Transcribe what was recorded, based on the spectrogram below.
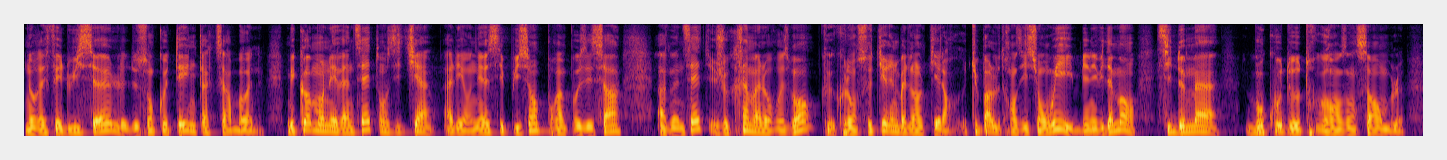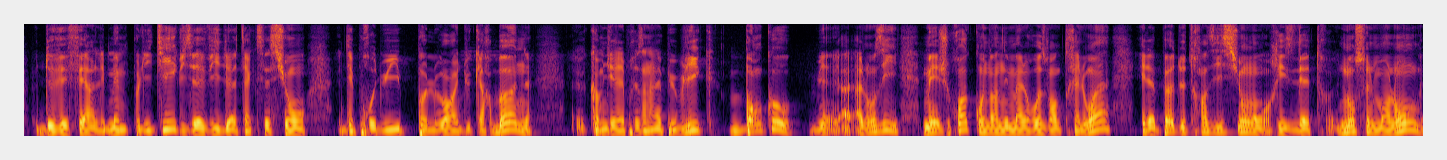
n'aurait fait lui seul de son côté une taxe carbone. Mais comme on est 27, on se dit tiens, allez, on est assez puissant pour imposer ça à 27. Je crains malheureusement que, que l'on se tire une balle dans le pied. Alors, tu parles de transition, oui, bien évidemment. Si demain beaucoup d'autres grands ensembles devaient faire les mêmes politiques vis-à-vis de la taxation des produits polluants et du carbone, euh, comme dirait le président de la République, banco, allons-y. Mais je crois qu'on en est malheureusement très loin et la période de transition risque d'être non seulement longue,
